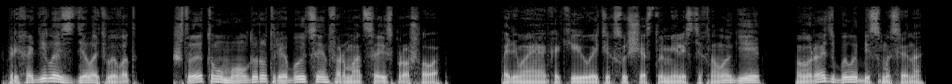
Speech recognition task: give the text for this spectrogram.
приходилось сделать вывод, что этому Молдеру требуется информация из прошлого. Понимая, какие у этих существ имелись технологии, врать было бессмысленно.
